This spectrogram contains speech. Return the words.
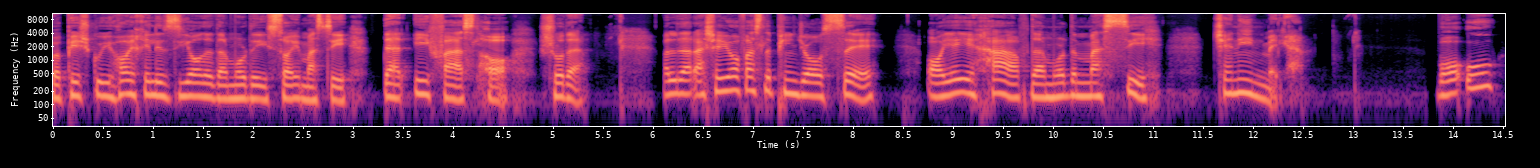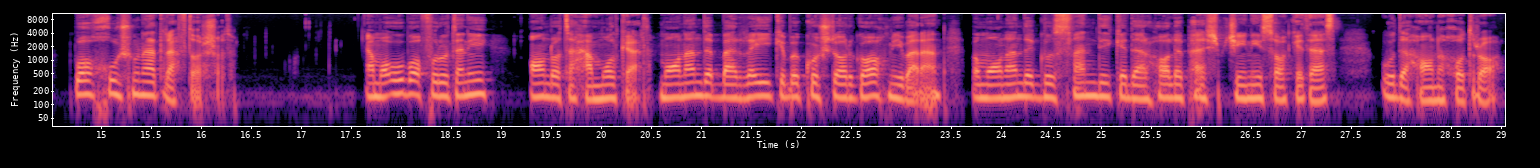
و پیشگویی های خیلی زیاده در مورد عیسی مسیح در این فصل ها شده. ولی در اشعیا فصل 53 آیه 7 در مورد مسیح چنین میگه. با او با خشونت رفتار شد. اما او با فروتنی آن را تحمل کرد. مانند برهی که به کشتارگاه می‌برند و مانند گوسفندی که در حال پشمچینی ساکت است او دهان خود را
